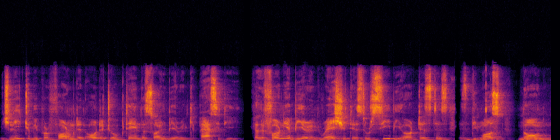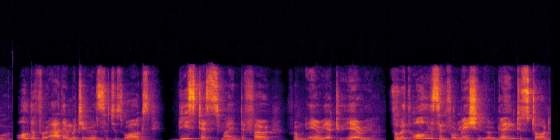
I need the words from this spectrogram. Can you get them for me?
which need to be performed in order to obtain the soil bearing capacity. California Bearing Ratio Test or CBR test is, is the most known one. Although for other materials such as rocks, these tests might differ from area to area. So with all this information, we are going to start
